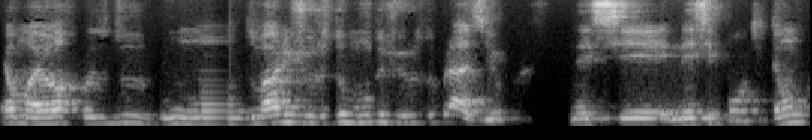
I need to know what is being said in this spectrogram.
é o maior coisa do, um dos maiores juros do mundo, juros do Brasil nesse nesse ponto. Então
